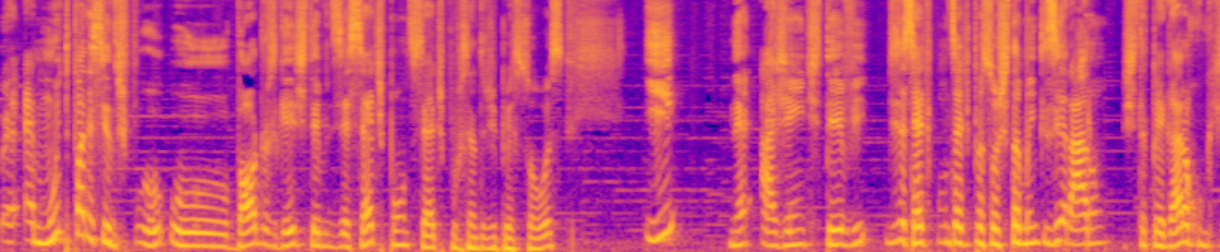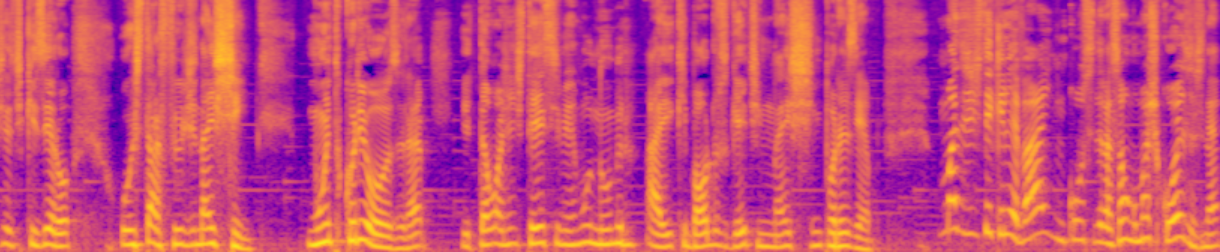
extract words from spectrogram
é, é muito parecido. Tipo, o, o Baldur's Gate teve 17,7% de pessoas. E né, a gente teve 17,7 pessoas também que zeraram, pegaram a conquista de que zerou o Starfield na Steam. Muito curioso, né? Então a gente tem esse mesmo número aí que Baldur's Gate na Steam, por exemplo. Mas a gente tem que levar em consideração algumas coisas, né?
